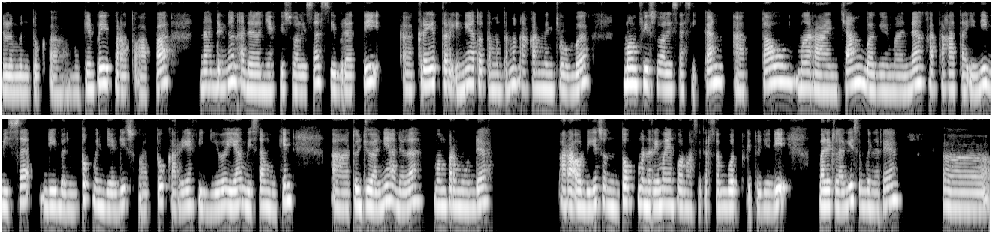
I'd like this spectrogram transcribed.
dalam bentuk, eee, mungkin paper atau apa. Nah, dengan adanya visualisasi berarti, eee, creator ini atau teman-teman akan mencoba memvisualisasikan atau merancang bagaimana kata-kata ini bisa dibentuk menjadi suatu karya video yang bisa mungkin, eee, tujuannya adalah mempermudah para audiens untuk menerima informasi tersebut gitu. Jadi balik lagi sebenarnya, eee,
